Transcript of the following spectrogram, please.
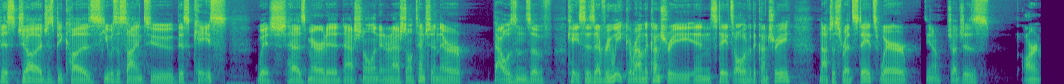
this judge is because he was assigned to this case which has merited national and international attention there are thousands of cases every week around the country in states all over the country not just red states where you know judges aren't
